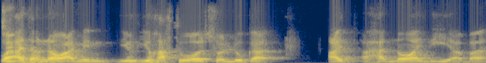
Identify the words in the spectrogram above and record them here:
well, I don't know. I mean, you, you have to also look at. I, I had no idea, but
